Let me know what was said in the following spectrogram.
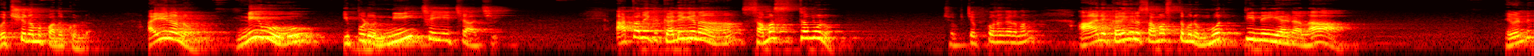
వచ్చినము పదకొండు. అయినను నీవు ఇప్పుడు నీ చెయ్యి చాచి అతనికి కలిగిన సమస్తమును చెప్పు చెప్పుకున్నాం కదా మనం? ఆయన కలిగిన సమస్తమును మొత్తిన ఎడలా. ఏమండి?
